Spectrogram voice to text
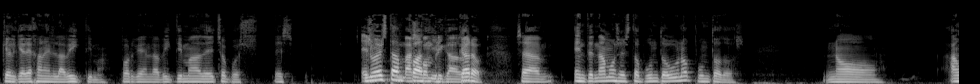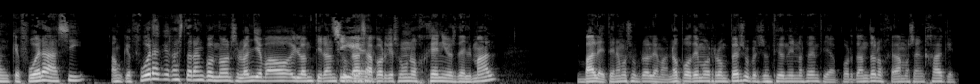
que el que dejan en la víctima. Porque en la víctima, de hecho, pues es... Es no es tan más fácil. complicado. Claro. O sea, entendamos esto, punto uno, punto dos. No... Aunque fuera así, aunque fuera que gastaran condón, se lo han llevado y lo han tirado en Sí, su casa eh. porque son unos genios del mal, vale, tenemos un problema. No podemos romper su presunción de inocencia. Por tanto, nos quedamos en jaque.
